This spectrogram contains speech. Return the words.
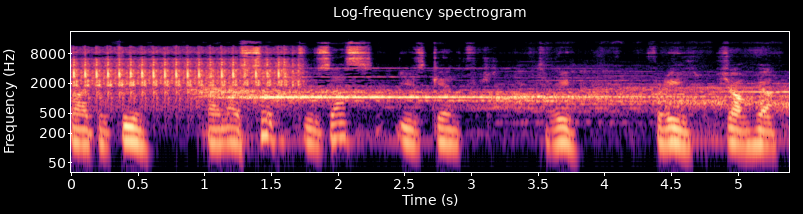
try to film and I said to just you can free free from here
